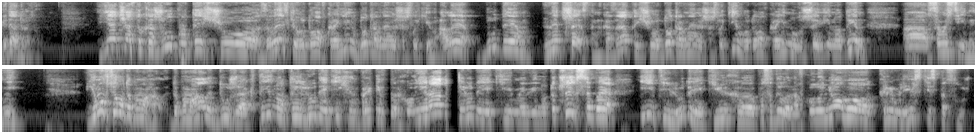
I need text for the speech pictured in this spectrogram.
Вітаю, друзі. Я часто кажу про те, що Зеленський готував країну до травневих шашликів, але буде нечесним казати, що до травневих шашликів готував країну лише він один а, самостійно. Ні. Йому в цьому допомагали. Допомагали дуже активно ті люди, яких він привів до Верховної Ради, ті люди, якими він оточив себе, і ті люди, яких е, посадили навколо нього кремлівські спецслужби.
